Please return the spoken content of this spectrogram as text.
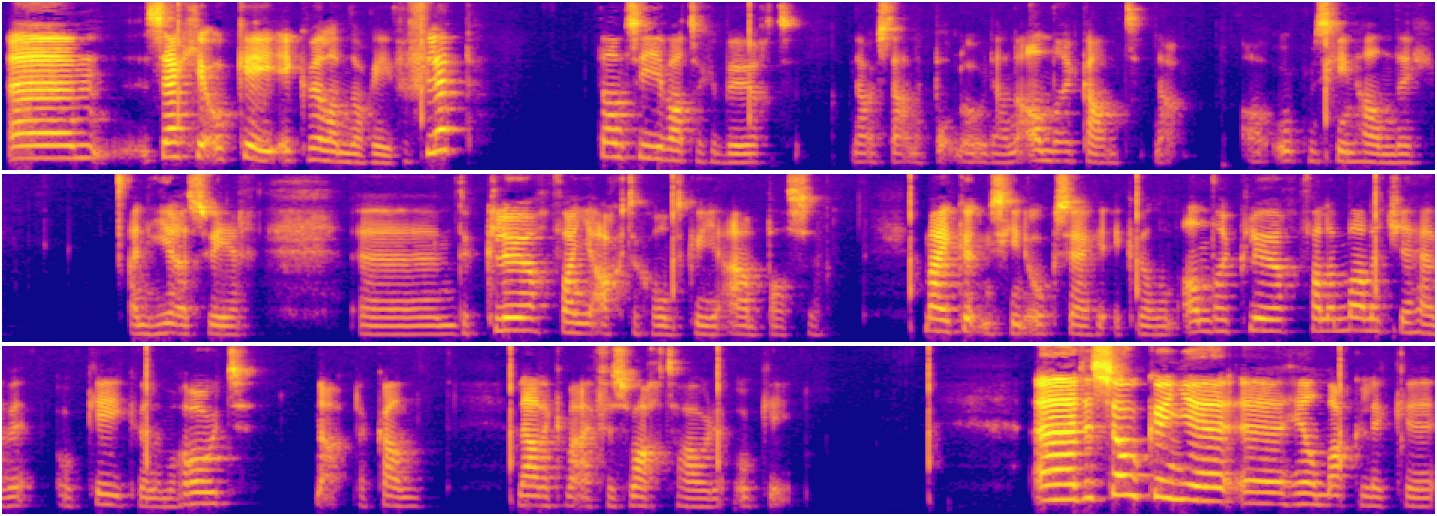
Um, zeg je oké, ik wil hem nog even flip. Dan zie je wat er gebeurt. Nou staan de potloden aan de andere kant. Nou, ook misschien handig. En hier is weer um, de kleur van je achtergrond kun je aanpassen. Maar je kunt misschien ook zeggen, ik wil een andere kleur van een mannetje hebben. Oké, ik wil hem rood. Nou, dat kan. Laat ik maar even zwart houden. Oké. Uh, dus zo kun je uh, heel makkelijk uh,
